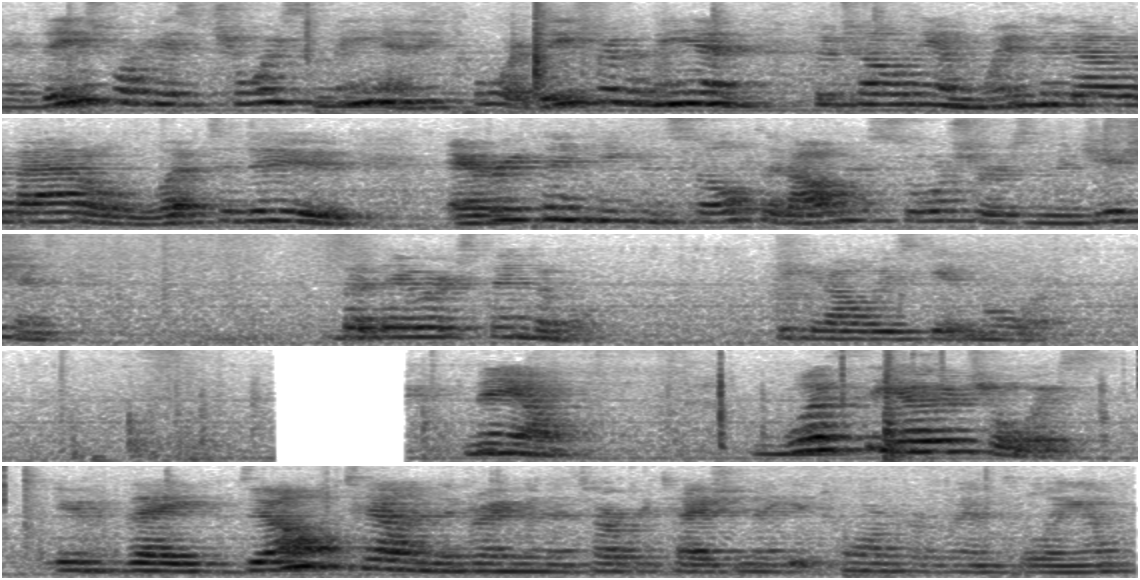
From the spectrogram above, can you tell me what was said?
And these were his choice men in court. These were the men who told him when to go to battle, what to do, everything he consulted, all his sorcerers and magicians. But they were expendable. He could always get more. Now, what's the other choice? If they don't tell him the dream and interpretation, they get torn from limb to limb.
